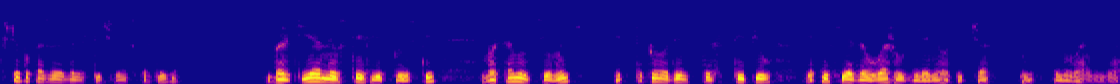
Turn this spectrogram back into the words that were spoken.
Що показує балістична експертиза? Бертьє не встиг відповісти, бо саме в цю мить підступив один з тих типів, яких я зауважив біля нього під час інсценування.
